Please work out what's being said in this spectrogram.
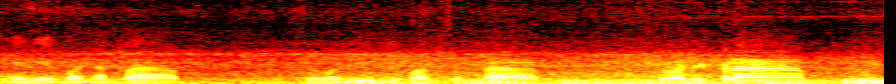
แค่นี้ก่อนนะครับ สวัสดีมีความสุขครับ สวัสดีครับ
